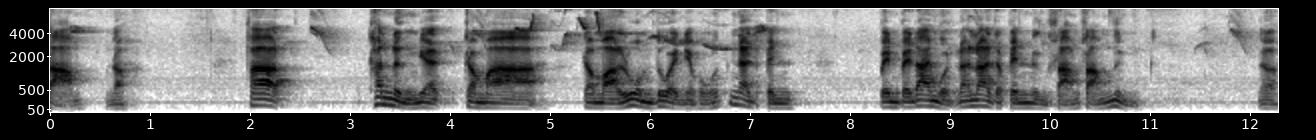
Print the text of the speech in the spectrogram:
สามเนาะถ้าท่านหนึ่งเนี่ยจะมาจะมาร่วมด้วยเนี่ยผมว่าน่าจะเป็นเป็นไปได้หมดน่าน่าจะเป็นหนึ่งสามสามหนึ่งเนาะ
